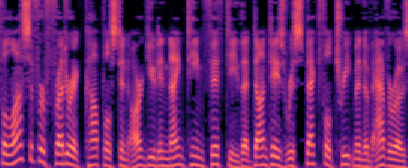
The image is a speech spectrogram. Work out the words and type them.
Philosopher Frederick Copleston argued in 1950 that Dante's respectful treatment of Averroes,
